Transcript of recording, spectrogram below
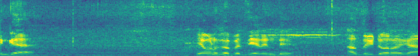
எங்க? எவனுக்கோ பற்றிய ரெண்டு. அது தூக்கிட்டு வர்றதுக்கா?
